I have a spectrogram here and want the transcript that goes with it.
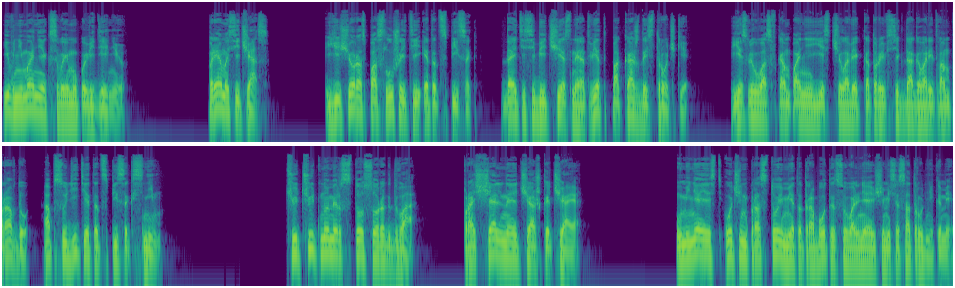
и внимания к своему поведению. Прямо сейчас. Еще раз послушайте этот список. Дайте себе честный ответ по каждой строчке. Если у вас в компании есть человек, который всегда говорит вам правду, обсудите этот список с ним. Чуть-чуть номер 142. Прощальная чашка чая. У меня есть очень простой метод работы с увольняющимися сотрудниками.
